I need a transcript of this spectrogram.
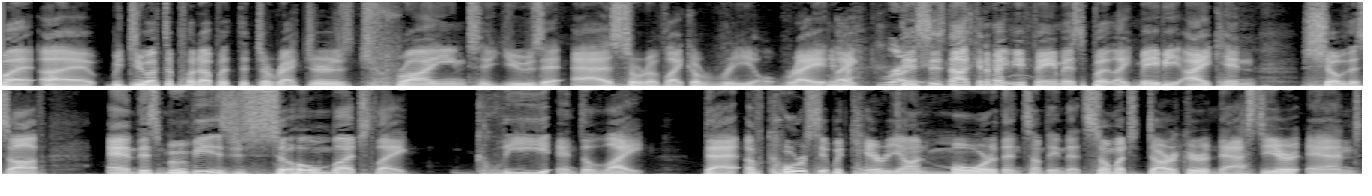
But uh, we do have to put up with the directors trying to use it as sort of like a reel, right? Like Right. this is not going to make me famous, but like maybe I can show this off. And this movie is just so much like glee and delight that of course it would carry on more than something that's so much darker, nastier, and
